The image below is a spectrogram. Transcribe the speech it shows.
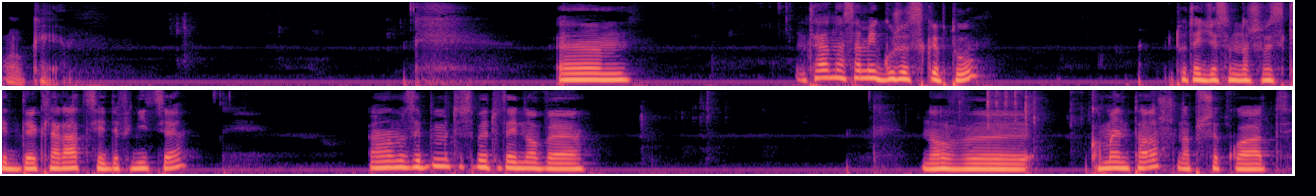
Ok. Um, teraz na samej górze skryptu, tutaj gdzie są nasze wszystkie deklaracje i definicje, um, zrobimy to sobie tutaj nowe nowy komentarz, na przykład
